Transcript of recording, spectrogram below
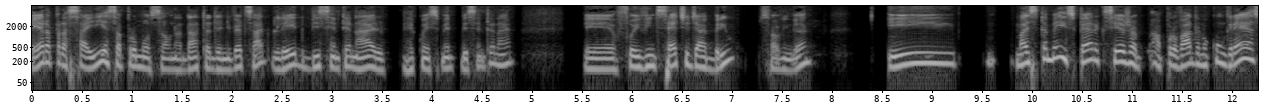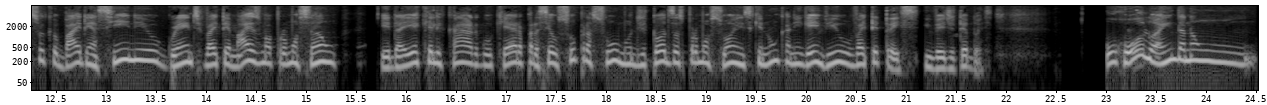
Era para sair essa promoção na data de aniversário, lei do bicentenário, reconhecimento bicentenário. É, foi 27 de abril, salvo engano. E mas também espera que seja aprovada no Congresso, que o Biden assine, o Grant vai ter mais uma promoção, e daí aquele cargo que era para ser o supra-sumo de todas as promoções que nunca ninguém viu, vai ter três, em vez de ter dois. O rolo ainda não,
